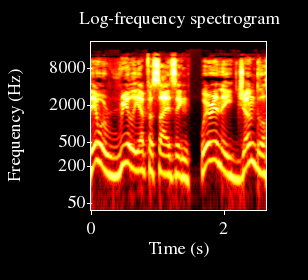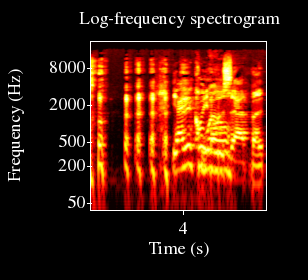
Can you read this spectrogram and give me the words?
they were really emphasizing we're in a jungle. Yeah, I didn't quite Well- notice that, but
